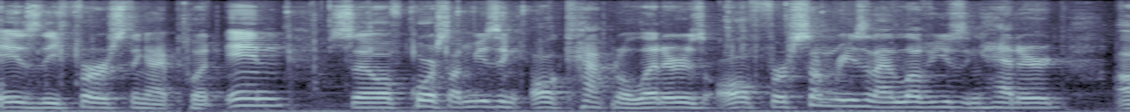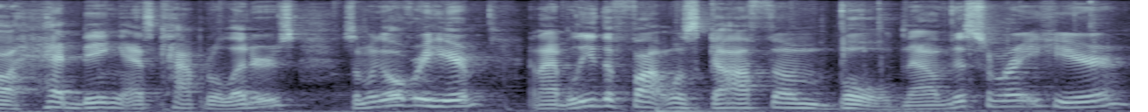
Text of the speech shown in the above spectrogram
is the first thing I put in. So of course I'm using all capital letters. All for some reason I love using header uh, heading as capital letters. So I'm gonna go over here and I believe the font was Gotham Bold. Now this one right here,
